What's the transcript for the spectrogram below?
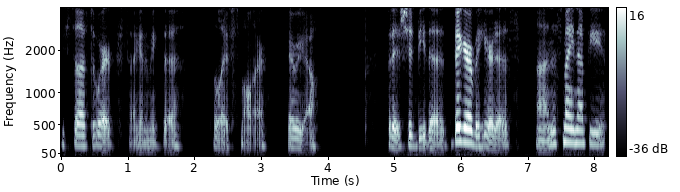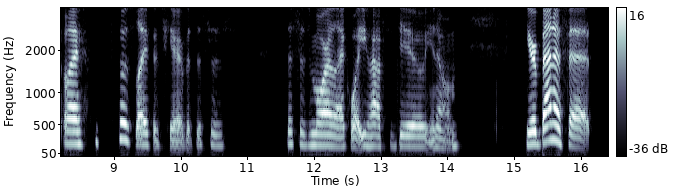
We still have to work, so I got to make the the life smaller. There we go. But it should be the, the bigger, but here it is. Uh, and this might not be. Oh, I suppose life is here, but this is this is more like what you have to do. You know, your benefits.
